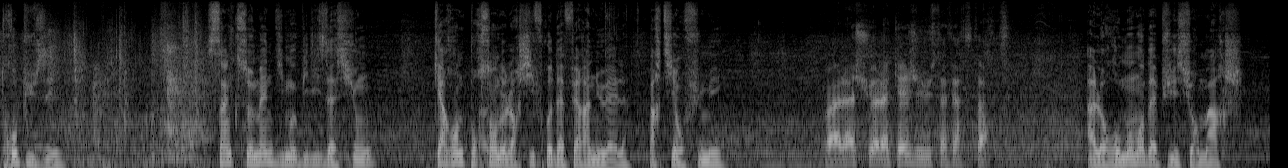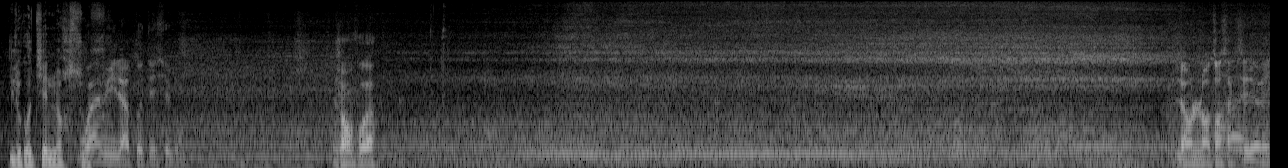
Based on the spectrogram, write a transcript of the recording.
trop usés. Cinq semaines d'immobilisation, 40% de leur chiffre d'affaires annuel parti en fumée. Bah là, je suis à la caisse, j'ai juste à faire start. Alors au moment d'appuyer sur marche, ils retiennent leur souffle. Ouais, mais il est à côté, c'est bon. J'envoie. Là, on l'entend s'accélérer.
